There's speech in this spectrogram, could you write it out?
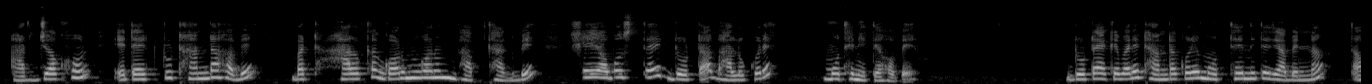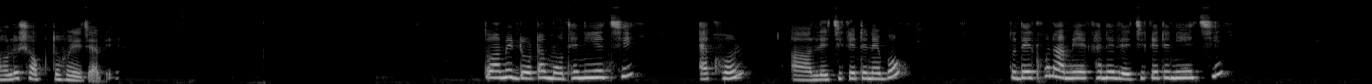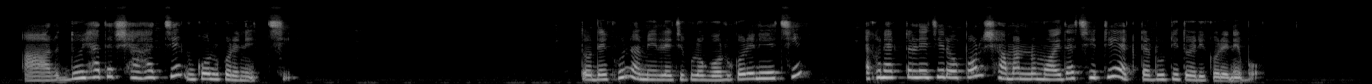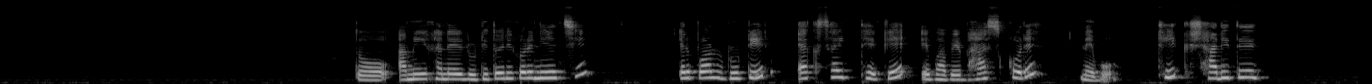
আর যখন এটা একটু ঠান্ডা হবে, বাট হালকা গরম গরম ভাব থাকবে, সেই অবস্থায় ডোটা ভালো করে মথে নিতে হবে। ডোটা একেবারে ঠান্ডা করে মধ্যে নিতে যাবেন না, তাহলে শক্ত হয়ে যাবে। তো আমি ডোটা মথে নিয়েছি, এখন লেচি কেটে নেব। তো দেখুন, আমি এখানে লেচি কেটে নিয়েছি, আর দুই হাতের সাহায্যে গোল করে নিচ্ছি। তো দেখুন, আমি লেচিগুলো গোল করে নিয়েছি। এখন একটা লেচির ওপর সামান্য ময়দা ছিটিয়ে একটা রুটি তৈরি করে নেব। তো আমি এখানে রুটি তৈরি করে নিয়েছি। এরপর রুটির এক সাইড থেকে এভাবে ভাস করে নেব। ঠিক শাড়িতে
